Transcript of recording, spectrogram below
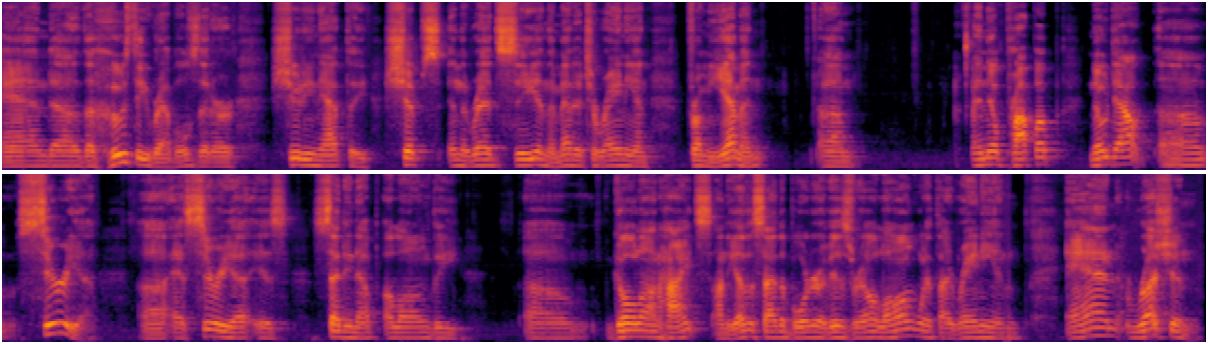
and uh, the Houthi rebels that are shooting at the ships in the Red Sea and the Mediterranean from Yemen. Um, and they'll prop up, no doubt, uh, Syria, uh, as Syria is setting up along the uh, Golan Heights on the other side of the border of Israel, along with Iranian and Russian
